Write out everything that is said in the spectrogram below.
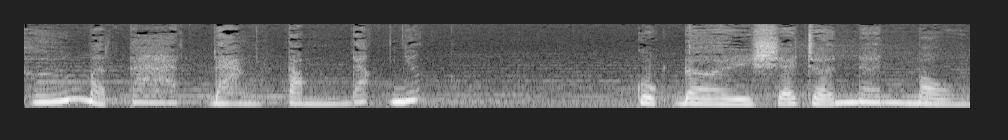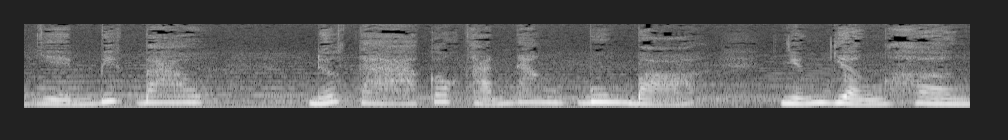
thứ mà ta đang tâm đắc nhất. Cuộc đời sẽ trở nên màu nhiệm biết bao nếu ta có khả năng buông bỏ những giận hờn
